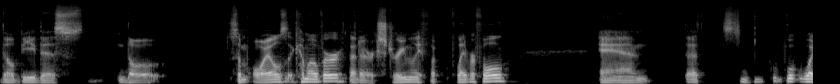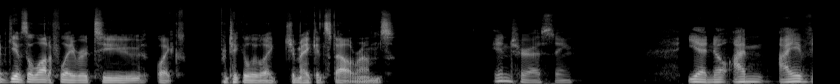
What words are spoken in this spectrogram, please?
there'll be this though some oils that come over that are extremely f- flavorful and that's w- what gives a lot of flavor to like particularly like jamaican style rums Interesting. Yeah, no, I'm I've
